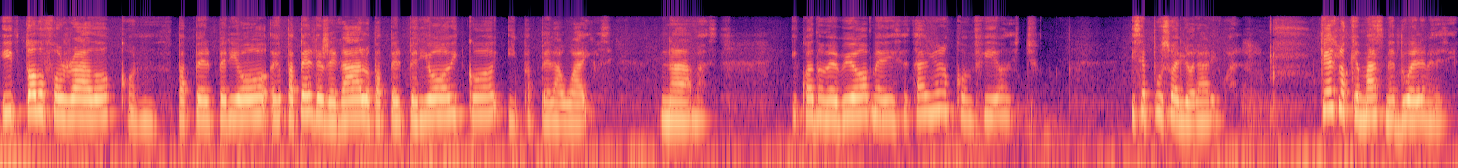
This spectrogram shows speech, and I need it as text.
Y todo forrado con papel, perio- eh, papel de regalo, papel periódico y papel aguayo. Nada más. Y cuando me vio, me dice, "Tal, yo no confío, de hecho. Y se puso a llorar igual. ¿Qué es lo que más me duele? Me decía.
